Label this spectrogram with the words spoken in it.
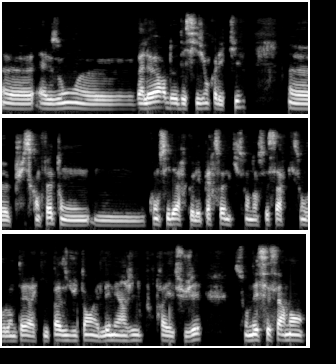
euh, elles ont euh, valeur de décision collective, puisqu'en fait, on, on, considère que les personnes qui sont dans ce cercle, qui sont volontaires et qui passent du temps et de l'énergie pour travailler le sujet, sont nécessairement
